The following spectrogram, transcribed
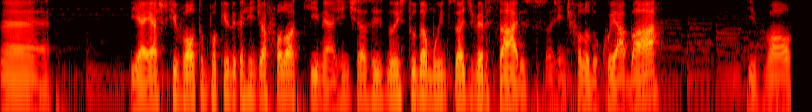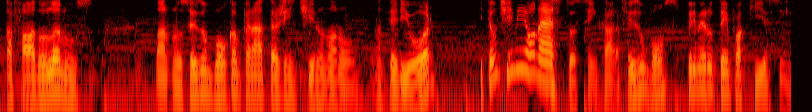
É... E aí acho que volta um pouquinho do que a gente já falou aqui, né? A gente às vezes não estuda muito os adversários. A gente falou do Cuiabá e volta a falar do Lanús. Lanús fez um bom campeonato argentino no ano anterior. E tem um time honesto, assim, cara. Fez um bom primeiro tempo aqui, assim,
